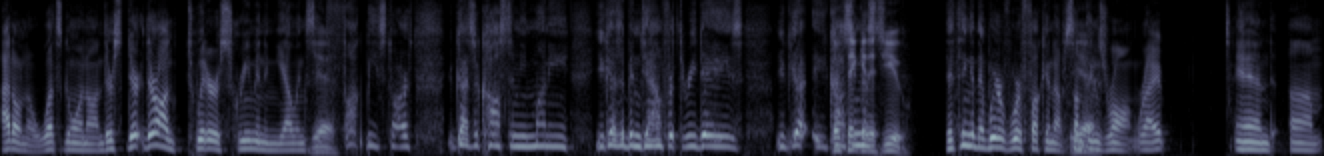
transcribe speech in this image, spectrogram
I don't know what's going on. They're, they're they're on Twitter screaming and yelling, saying, Yeah. "Fuck BeatStars! You guys are costing me money. You guys have been down for three days. You got you They're thinking us it's you. they're thinking that we're we're fucking up. Something's wrong, right? And um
